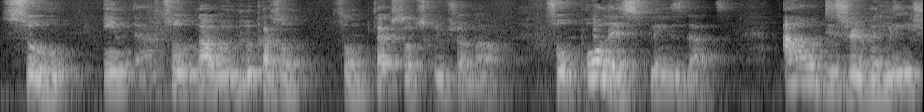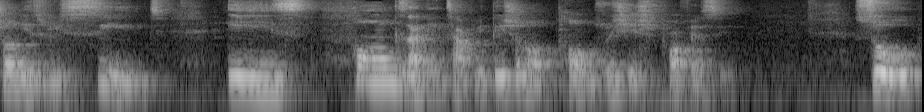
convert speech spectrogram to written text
So in so now we look at some some text of scripture now. So Paul explains that how this revelation is received is tongues and interpretation of tongues, which is prophecy. So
